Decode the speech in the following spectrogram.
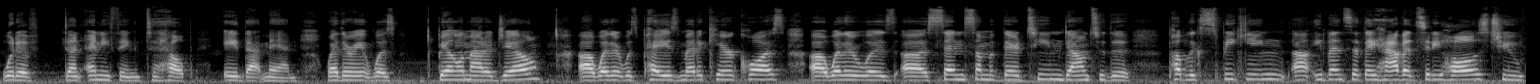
would have done anything to help aid that man, whether it was bail him out of jail, uh, whether it was pay his Medicare costs, uh, whether it was uh, send some of their team down to the public speaking uh, events that they have at city halls to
